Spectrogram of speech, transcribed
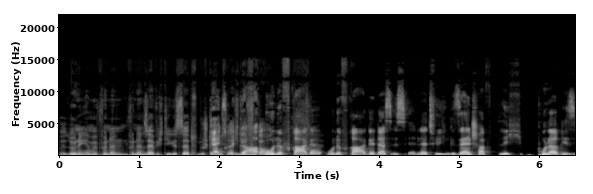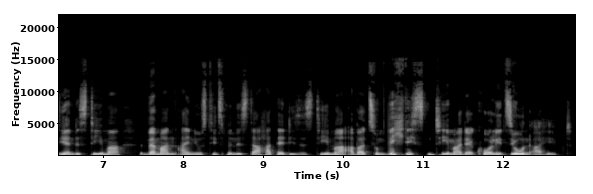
persönlich irgendwie für ein, für ein sehr wichtiges Selbstbestimmungsrecht ja, der Frau. ohne Frage, ohne Frage. Das ist natürlich ein gesellschaftlich polarisierendes Thema. Wenn man einen Justizminister hat, der dieses Thema aber zum wichtigsten Thema der Koalition erhebt,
